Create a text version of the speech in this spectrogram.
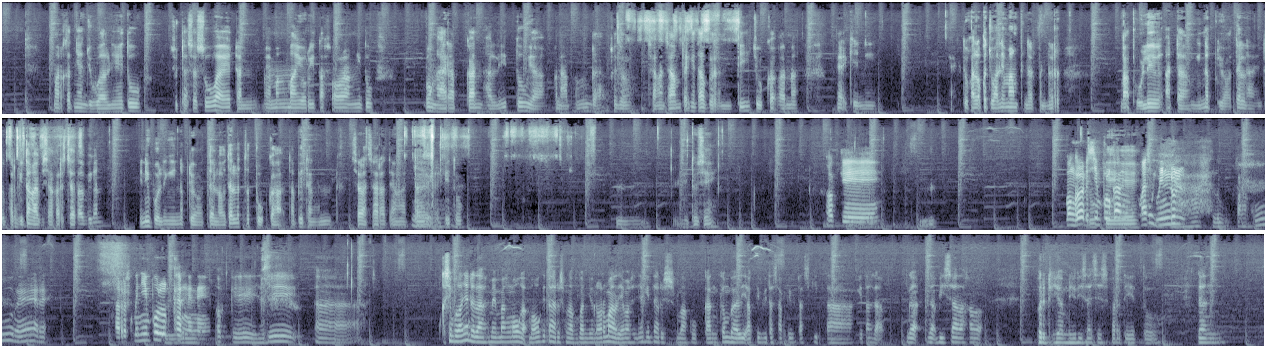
marketnya jualnya itu sudah sesuai dan memang mayoritas orang itu mengharapkan hal itu ya kenapa enggak gitu loh. Jangan sampai kita berhenti juga karena kayak gini ya, itu kalau kecuali memang benar-benar nggak boleh ada nginep di hotel lah itu baru kita nggak bisa kerja tapi kan ini boleh nginep di hotel hotel tetap buka tapi dengan syarat-syarat yang ada Iya. kayak gitu hmm, itu sih Oke. Hmm. Monggo disimpulkan Oke. Mas Oh Windul iya, lupa aku, Rek, Rek. harus menyimpulkan Hmm. ini. Oke, jadi eh, kesimpulannya adalah memang mau nggak mau kita harus melakukan new normal ya. Maksudnya kita harus melakukan kembali aktivitas-aktivitas kita. Kita nggak nggak nggak bisa lah kalau berdiam diri saja seperti itu. Dan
